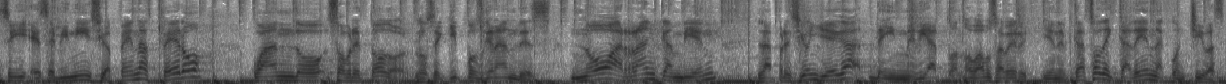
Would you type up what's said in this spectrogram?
Sí, es el inicio apenas, pero cuando, sobre todo, los equipos grandes no arrancan bien, la presión llega de inmediato, ¿no? Vamos a ver. Y en el caso de Cadena con Chivas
